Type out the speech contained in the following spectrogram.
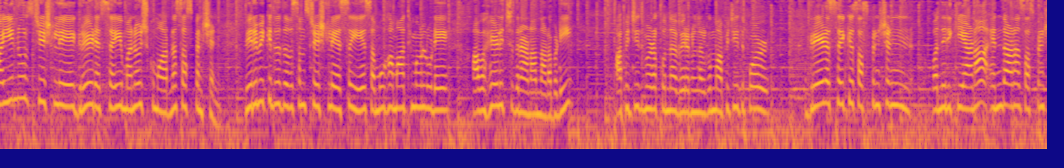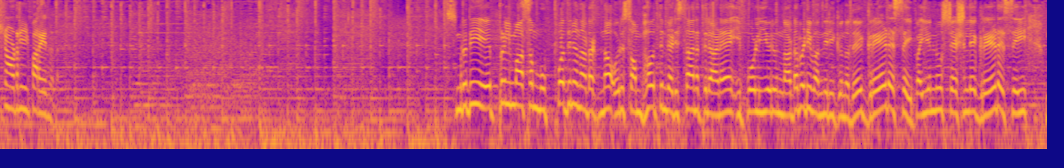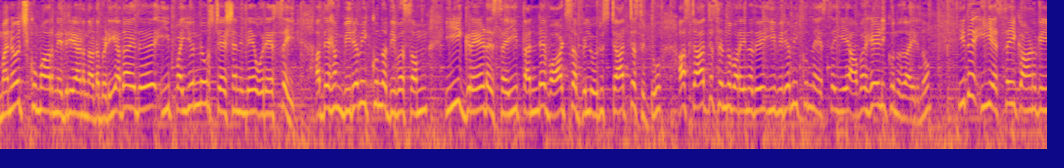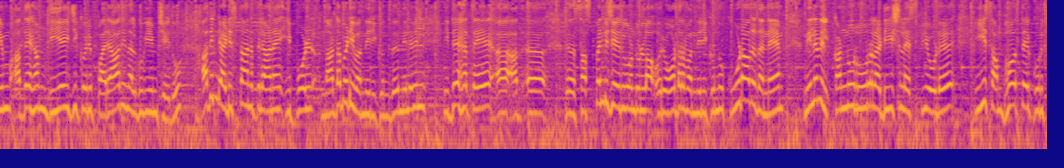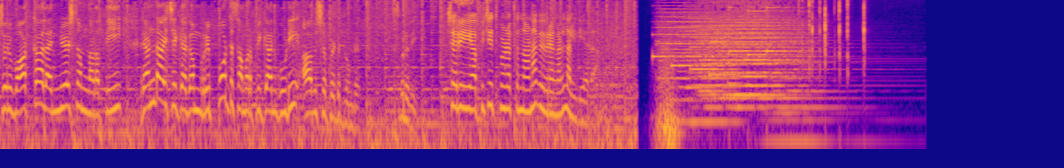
പയ്യന്നൂർ സ്റ്റേഷനിലെ grade S I Manoj കുമാറിന് suspension. വിരമിക്കുന്ന ദിവസം സ്റ്റേഷനിലെ എസ് ഐയെ സമൂഹമാധ്യമങ്ങളിലൂടെ അവഹേളിച്ചതിനാണ് നടപടി. അഭിജിത്ത് മുഴക്കുന്ന വിവരങ്ങൾ നൽകും. അഭിജിത്ത് ഇപ്പോൾ ഗ്രേഡ് എസ് ഐക്ക് സസ്പെൻഷൻ വന്നിരിക്കുകയാണ്. എന്താണ് സസ്പെൻഷൻ ഓർഡറിൽ പറയുന്നത്? സ്മൃതി ഏപ്രിൽ മാസം മുപ്പതിന് നടന്ന ഒരു സംഭവത്തിന്റെ അടിസ്ഥാനത്തിലാണ് ഇപ്പോൾ ഈ ഒരു നടപടി വന്നിരിക്കുന്നത്. ഗ്രേഡ് എസ് ഐ പയ്യന്നൂർ സ്റ്റേഷനിലെ ഗ്രേഡ് എസ് ഐ മനോജ് കുമാറിനെതിരെയാണ് നടപടി. അതായത് ഈ പയ്യന്നൂർ സ്റ്റേഷനിലെ ഒരു എസ് ഐ അദ്ദേഹം വിരമിക്കുന്ന ദിവസം ഈ ഗ്രേഡ് എസ് ഐ തന്റെ വാട്സപ്പിൽ ഒരു സ്റ്റാറ്റസ് ഇട്ടു. ആ സ്റ്റാറ്റസ് എന്ന് പറയുന്നത് ഈ വിരമിക്കുന്ന എസ് ഐയെ അവഹേളിക്കുന്നതായിരുന്നു. ഇത് ഈ എസ് ഐ കാണുകയും അദ്ദേഹം ഡി ഐ ജിക്ക് ഒരു പരാതി നൽകുകയും ചെയ്തു. അതിന്റെ അടിസ്ഥാനത്തിലാണ് ഇപ്പോൾ നടപടി വന്നിരിക്കുന്നത്. നിലവിൽ ഇദ്ദേഹത്തെ സസ്പെൻഡ് ചെയ്തുകൊണ്ടുള്ള ഒരു ഓർഡർ വന്നിരിക്കുന്നു. കൂടാതെ തന്നെ നിലവിൽ കണ്ണൂർ റൂറൽ അഡീഷണൽ എസ് പിയോട് ഈ സംഭവത്തെക്കുറിച്ചൊരു വാക്കാൽ അന്വേഷണം നടത്തി രണ്ടാഴ്ചക്കകം റിപ്പോർട്ട് സമർപ്പിക്കാൻ കൂടി ആവശ്യപ്പെട്ടിട്ടുണ്ട്. സ്മൃതി. ശരി അഭിജിത്ത് മുഴക്കുന്നാണ് വിവരങ്ങൾ നൽകിയത്.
